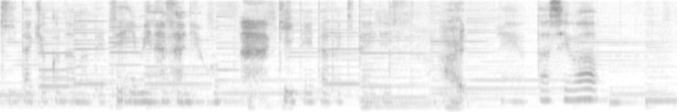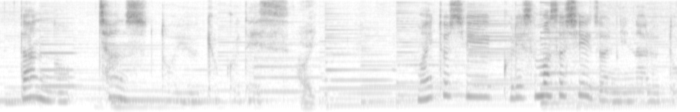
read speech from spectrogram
聞いた曲なのでぜひ皆さんにも 聴いていただきたいです。はい、えー、私はダンのチャンスという曲です。はい、毎年クリスマスシーズンになると、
